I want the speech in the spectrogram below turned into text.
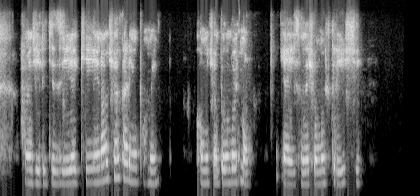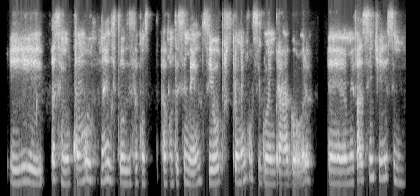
onde ele dizia que não tinha carinho por mim, como tinha pelo meu irmão. E aí isso me deixou muito triste. E, assim, como, né, de todos esses acontecimentos e outros que eu nem consigo lembrar agora, é, me faz sentir, assim,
